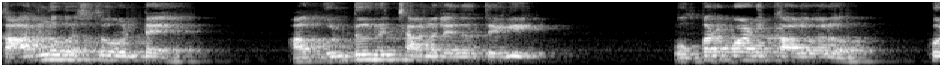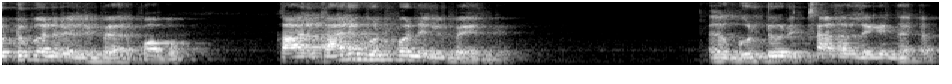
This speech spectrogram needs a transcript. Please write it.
కారులో వస్తూ ఉంటే ఆ గుంటూరు ఛానల్ ఏదో తెగి ఉప్పరపాడు కాలువలో కొట్టుకొని వెళ్ళిపోయారు పాపం. కారు కారే కొట్టుకొని వెళ్ళిపోయింది. ఏదో గుంటూరు ఛానల్ తెగిందట.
